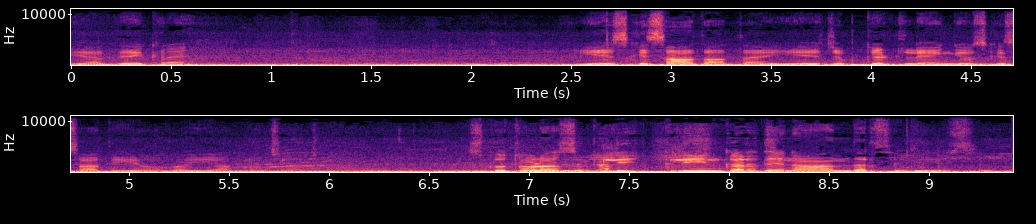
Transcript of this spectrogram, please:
ये आप देख रहे हैं। ये इसके साथ आता है। ये जब किट लेंगे उसके साथ ये होगा ये आपने चेंज इसको थोड़ा क्लीन कर देना अंदर से भी इससे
